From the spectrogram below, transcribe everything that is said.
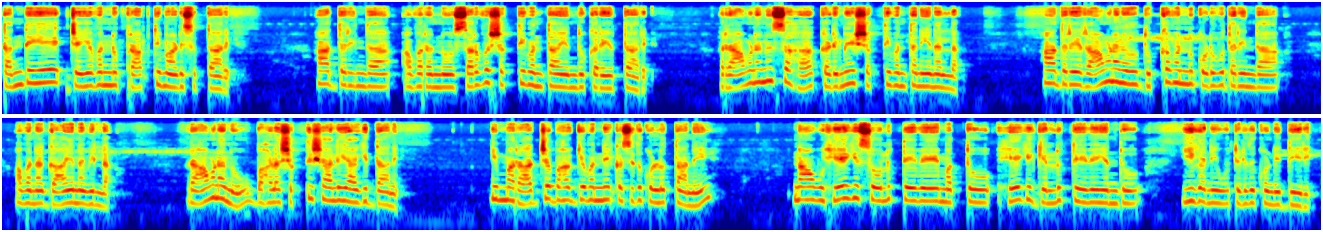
ತಂದೆಯೇ ಜಯವನ್ನು ಪ್ರಾಪ್ತಿ ಮಾಡಿಸುತ್ತಾರೆ. ಆದ್ದರಿಂದ ಅವರನ್ನು ಸರ್ವಶಕ್ತಿವಂತ ಎಂದು ಕರೆಯುತ್ತಾರೆ. ರಾವಣನು ಸಹ ಕಡಿಮೆ ಶಕ್ತಿವಂತನೇನಲ್ಲ. ಆದರೆ ರಾವಣನು ದುಃಖವನ್ನು ಕೊಡುವುದರಿಂದ ಅವನ ಗಾಯನವಿಲ್ಲ. ರಾವಣನು ಬಹಳ ಶಕ್ತಿಶಾಲಿಯಾಗಿದ್ದಾನೆ. ನಿಮ್ಮ ರಾಜ್ಯಭಾಗ್ಯವನ್ನೇ ಕಸಿದುಕೊಳ್ಳುತ್ತಾನೆ. ನಾವು ಹೇಗೆ ಸೋಲುತ್ತೇವೆ ಮತ್ತು ಹೇಗೆ ಗೆಲ್ಲುತ್ತೇವೆ ಎಂದು ಈಗ ನೀವು ತಿಳಿದುಕೊಂಡಿದ್ದೀರಿ.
